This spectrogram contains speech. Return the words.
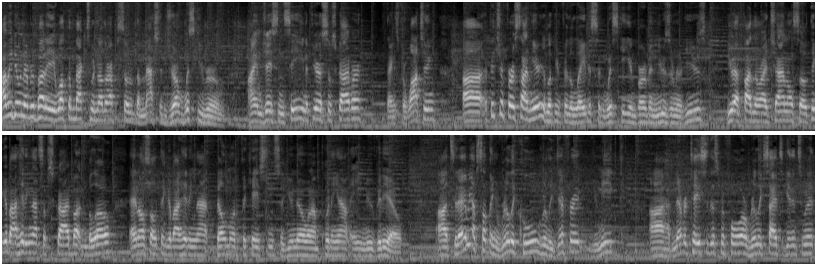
How we doing, everybody? Welcome back to another episode of the Mash and Drum Whiskey Room. I am Jason C, and if you're a subscriber, thanks for watching. Uh, if it's your first time here, you're looking for the latest in whiskey and bourbon news and reviews, you have found the right channel. So think about hitting that subscribe button below, and also think about hitting that bell notification so you know when I'm putting out a new video. Uh, today we have something really cool, really different, unique. I uh, have never tasted this before. Really excited to get into it.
